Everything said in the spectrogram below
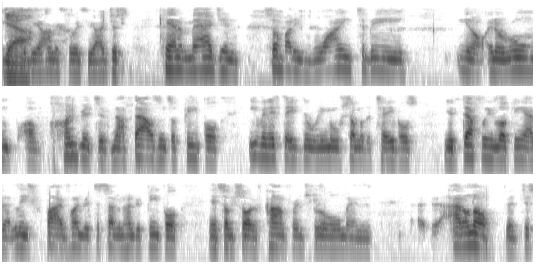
Yeah. To be honest with you, I just can't imagine somebody wanting to be, you know, in a room of hundreds, if not thousands, of people. Even if they do remove some of the tables, you're definitely looking at at least 500 to 700 people in some sort of conference room and I don't know. Just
